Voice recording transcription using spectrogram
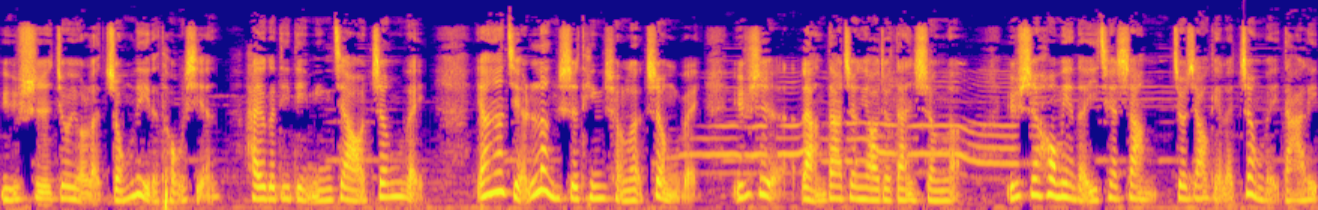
于是就有了总理的头衔。还有个弟弟名叫政委，杨洋姐愣是听成了政委，于是两大政要就诞生了。于是后面的一切账就交给了政委打理。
